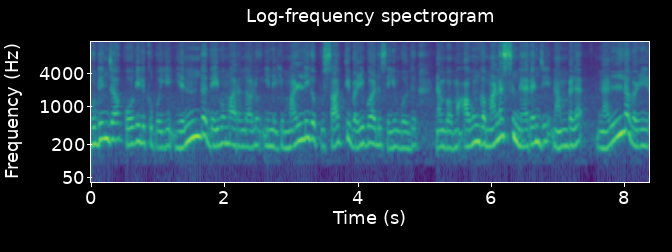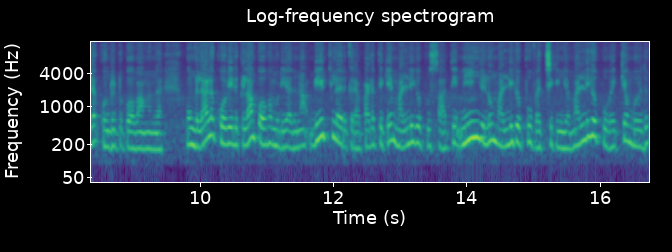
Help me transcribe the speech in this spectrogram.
முடிஞ்சால் கோவிலுக்கு போய் எந்த தெய்வமாக இருந்தாலும் இன்னைக்கு பூ சாத்தி வழிபாடு செய்யும்போது நம்ம ம- அவங்க மனசு நிறைஞ்சி நம்மளை நல்ல வழியில் கொண்டுட்டு போவாங்கங்க. உங்களால் கோவிலுக்கெல்லாம் போக முடியாதுன்னா வீட்டில் இருக்கிற படத்துக்கே மல்லிகைப்பூ சாத்தி நீங்களும் மல்லிகைப்பூ வச்சுக்கிங்க. மல்லிகைப்பூ வைக்கும்போது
